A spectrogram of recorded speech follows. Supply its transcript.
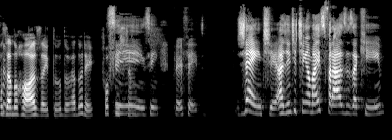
Usando rosa e tudo. Adorei. Fofíssimo. Sim, sim. Perfeito. Gente, a gente tinha mais frases aqui,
